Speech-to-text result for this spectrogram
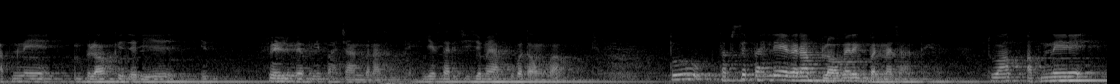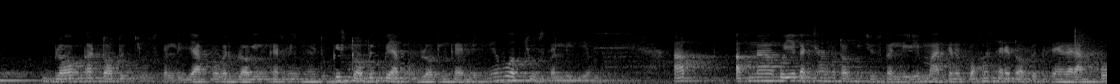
अपने ब्लॉग के ज़रिए इस फ़ील्ड में अपनी पहचान बना सकते हैं? ये सारी चीज़ें मैं आपको बताऊँगा। तो सबसे पहले अगर आप ब्लॉगर एक बनना चाहते हैं तो आप अपने ब्लॉग का टॉपिक चूज़ कर लीजिए। आपको अगर ब्लॉगिंग करनी है तो किस टॉपिक पे आपको ब्लॉगिंग करनी है, वो आप चूज़ कर लीजिए। आप अपना कोई एक अच्छा सा टॉपिक चूज़ कर लीजिए। मार्केट में बहुत सारे टॉपिक्स हैं। अगर आपको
